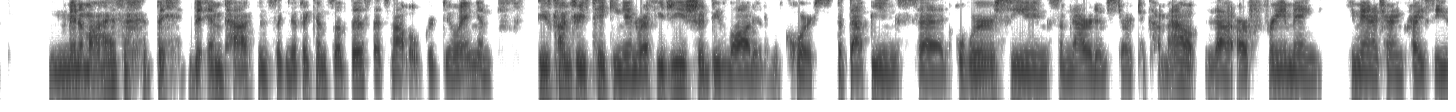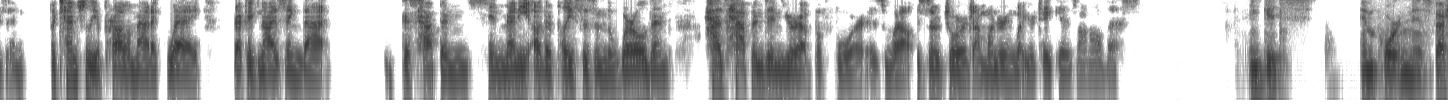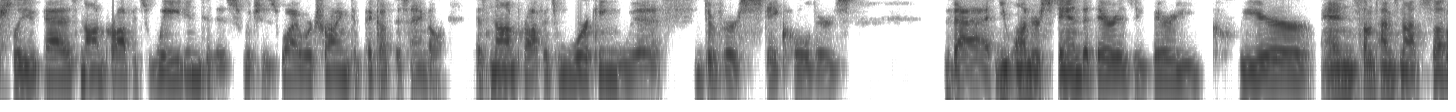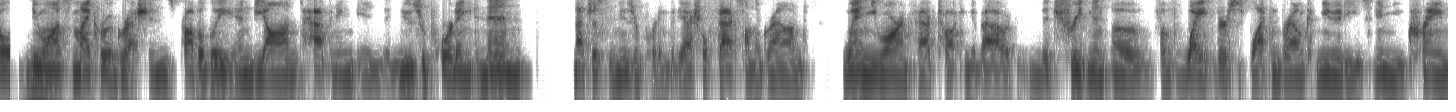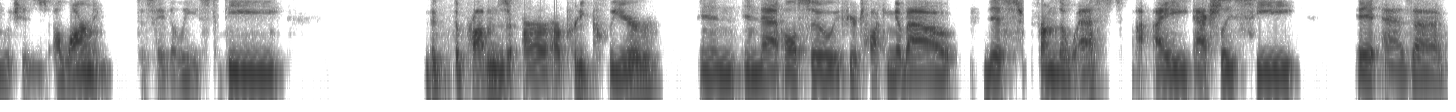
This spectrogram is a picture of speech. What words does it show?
minimize the, the impact and significance of this. That's not what we're doing. And these countries taking in refugees should be lauded, of course. But that being said, we're seeing some narratives start to come out that are framing humanitarian crises in potentially a problematic way, recognizing that this happens in many other places in the world and has happened in Europe before as well. So, George, I'm wondering what your take is on all this think it's important, especially as nonprofits wade into this, which is why we're trying to pick up this angle, as nonprofits working with diverse stakeholders, that you understand that there is a very clear and sometimes not subtle, nuanced microaggressions, probably and beyond, happening in the news reporting, and then not just the news reporting, but the actual facts on the ground when you are in fact talking about the treatment of, of white versus black and brown communities in Ukraine, which is alarming to say the least. The the, the problems are, are pretty clear in in that also if you're talking about this from the West, I actually see it as a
